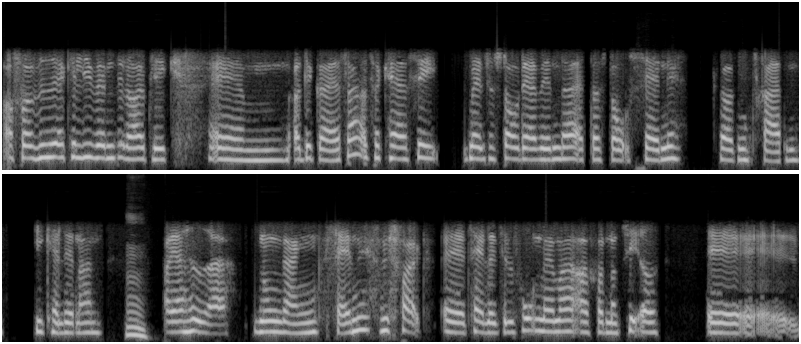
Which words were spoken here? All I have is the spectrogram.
og får at vide, at jeg kan lige vente et øjeblik. Øhm, og det gør jeg så, og så kan jeg se, mens jeg står der og venter, at der står Sande kl. 13 i kalenderen. Mm. Og jeg hedder nogle gange Sande, hvis folk øh, taler i telefon med mig og får noteret øh,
